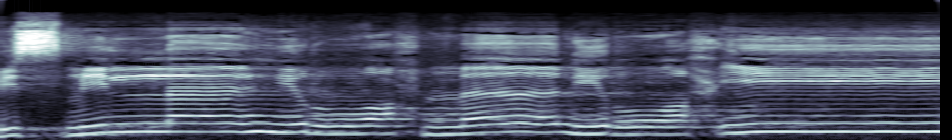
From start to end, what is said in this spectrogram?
بسم الله الرحمن الرحيم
